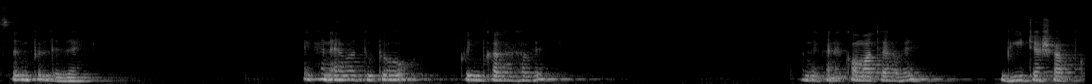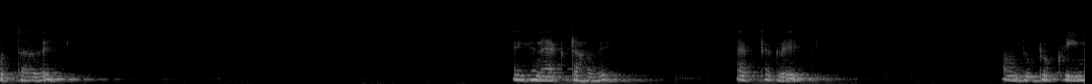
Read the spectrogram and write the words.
সিম্পল ডিজাইন এখানে আবার দুটো ক্রিম কালার হবে। মানে এখানে কমাতে হবে। ভিটা শার্প করতে হবে। এখানে একটা হবে। একটা গ্রে আর দুটো ক্রিম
